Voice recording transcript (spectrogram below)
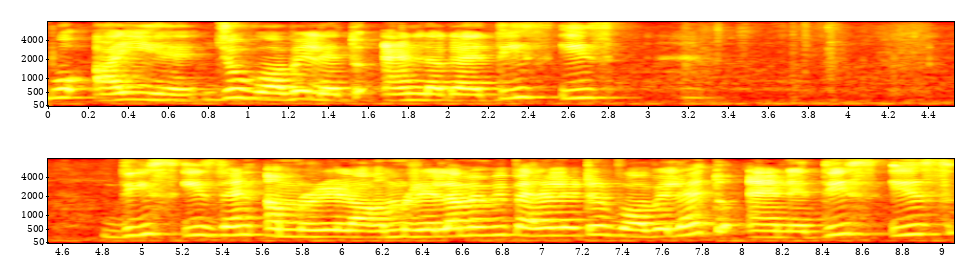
वो आई है, जो वॉवेल है तो एन लगा है। This is this is an umbrella umbrella में भी पहला लेटर वॉवेल है तो एन है। This is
